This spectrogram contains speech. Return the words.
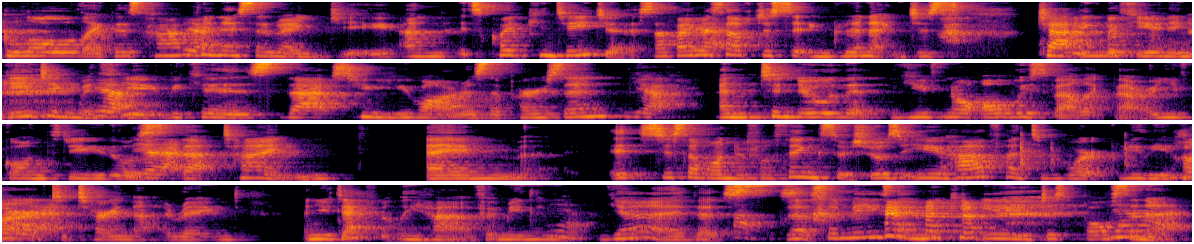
glow like this happiness around you and it's quite contagious I find Yeah. myself just sitting grinning just chatting with you and engaging with Yeah. you because that's who you are as a person yeah, and to know that you've not always felt like that or you've gone through those Yeah. that time um it's just a wonderful thing so it shows that you have had to work really hard Yeah. to turn that around and you definitely have i mean Yeah. yeah, that's Thanks. that's amazing look at you just bossing yeah.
